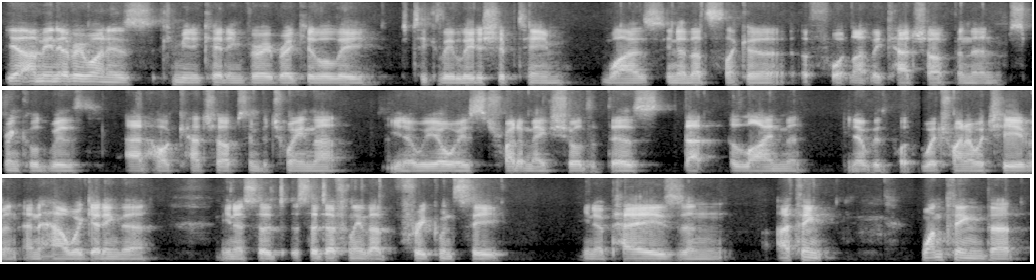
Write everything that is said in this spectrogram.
Yeah, I mean, everyone is communicating very regularly, particularly leadership team wise. You know, that's like a, a fortnightly catch up and then sprinkled with ad hoc catch ups in between that. You know, we always try to make sure that there's that alignment, you know, with what we're trying to achieve and, and how we're getting there. You know, so so definitely that frequency you know, pays. And I think one thing that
